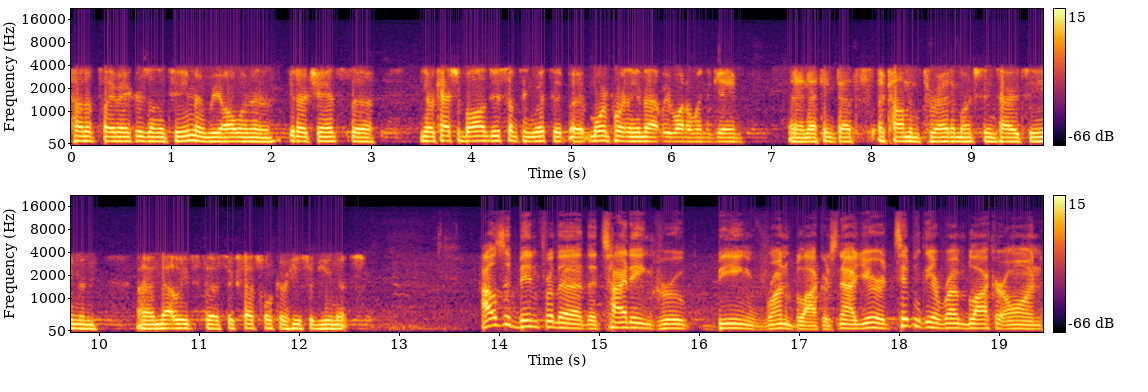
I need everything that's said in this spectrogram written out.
ton of playmakers on the team, and we all want to get our chance to, you know, catch the ball and do something with it. But more importantly than that, we want to win the game, and I think that's a common thread amongst the entire team, and, uh, and that leads to successful, cohesive units. How's it been for the the tight end group being run blockers? Now you're typically a run blocker on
